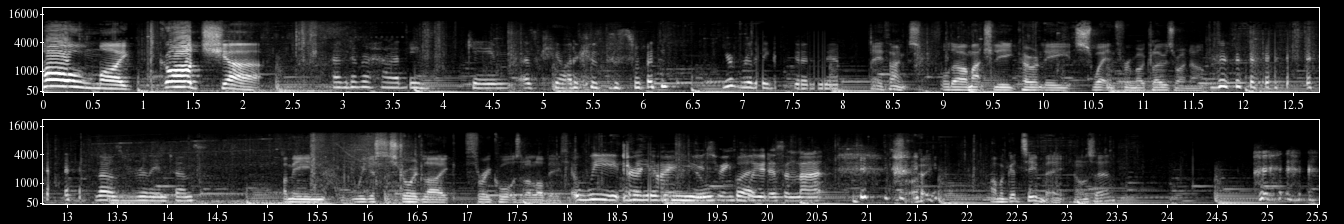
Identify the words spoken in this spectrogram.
Oh my god, chat. I've never had a game as chaotic as this one. You're really good, man. Hey, thanks. Although I'm actually currently sweating through my clothes right now. That was really intense. I mean, we just destroyed like three quarters of the lobby. We, Very we kind of you you, to but include us in that. Right? I'm a good teammate, you know what I'm saying?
